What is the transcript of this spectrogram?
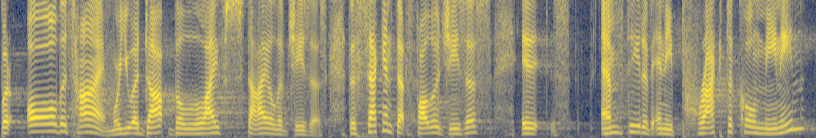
But all the time, where you adopt the lifestyle of Jesus. The second that follow Jesus is emptied of any practical meaning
